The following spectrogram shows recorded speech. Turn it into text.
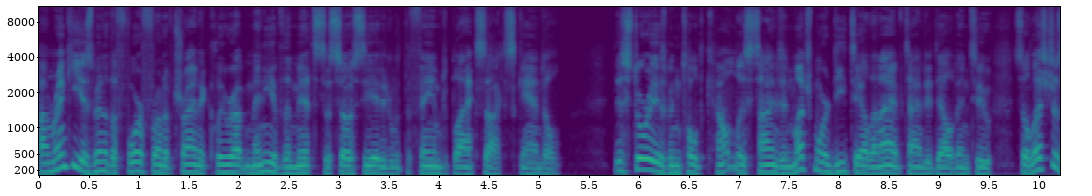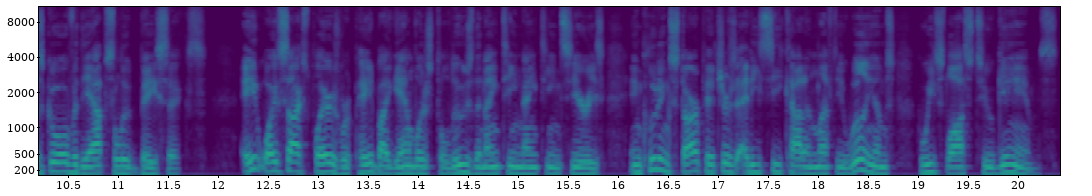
Pomrenke has been at the forefront of trying to clear up many of the myths associated with the famed Black Sox scandal. This story has been told countless times in much more detail than I have time to delve into, so let's just go over the absolute basics. Eight White Sox players were paid by gamblers to lose the 1919 series, including star pitchers Eddie Cicotte and Lefty Williams, who each lost two games.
